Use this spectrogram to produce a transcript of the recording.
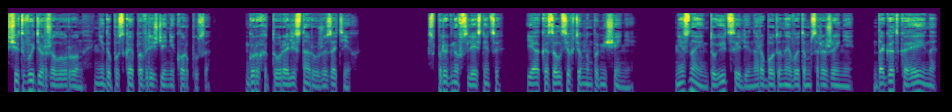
Щит выдержал урон, не допуская повреждений корпуса. Грохот турели снаружи затих. Спрыгнув с лестницы, я оказался в темном помещении. Не знаю, интуиция или наработанная в этом сражении, догадка Эйна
